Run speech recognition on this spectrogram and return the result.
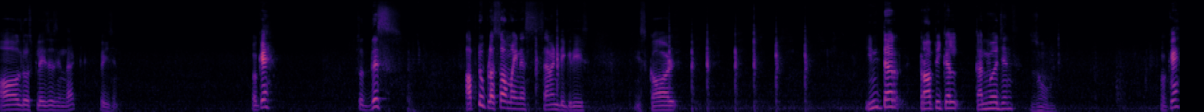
all those places in that region. Okay. So, this up to plus or minus 7 degrees is called intertropical convergence zone. Okay.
